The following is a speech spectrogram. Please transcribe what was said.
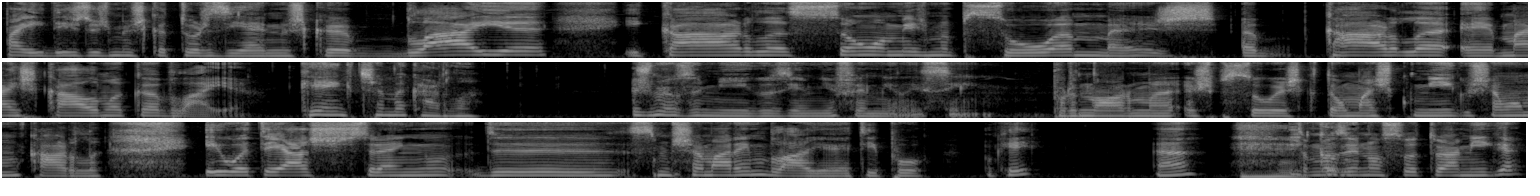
Pá, aí desde os meus 14 anos que Blaia e Carla são a mesma pessoa, mas a Carla é mais calma que a Blaia. Quem é que te chama Carla? Os meus amigos e a minha família, sim. Por norma, as pessoas que estão mais comigo chamam-me Carla. Eu até acho estranho de se me chamarem Blaia. É tipo, o quê? Hã? Então, mas eu não sou a tua amiga?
